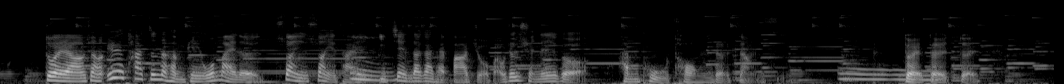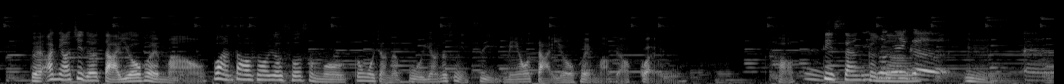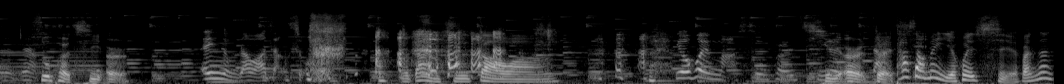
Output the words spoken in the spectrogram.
对啊，这样，因为它真的很便宜，我买的算一算也才嗯一件，大概才八九百，我就选那个很普通的这样子。嗯，对对对，对啊，你要记得打优惠码哦，不然到时候又说什么跟我讲的不一样，那是你自己没有打优惠码，不要怪我。好，嗯第三你个呢？那个嗯呃，，Super 七二，哎、你怎么知道我要讲什么？我当然知道啊，优惠码 Super 七七二，对，它上面也会写，反正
